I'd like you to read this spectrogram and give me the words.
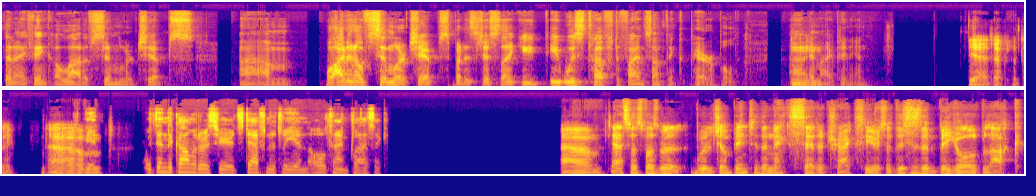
that i think a lot of similar chips um well i don't know if similar chips but it's just like you it was tough to find something comparable uh, in Mm. my opinion Yeah, definitely. Um, Within the Commodore sphere, it's definitely an all-time classic. Um, yeah, so I suppose we'll we'll jump into the next set of tracks here. So this is a big old block.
